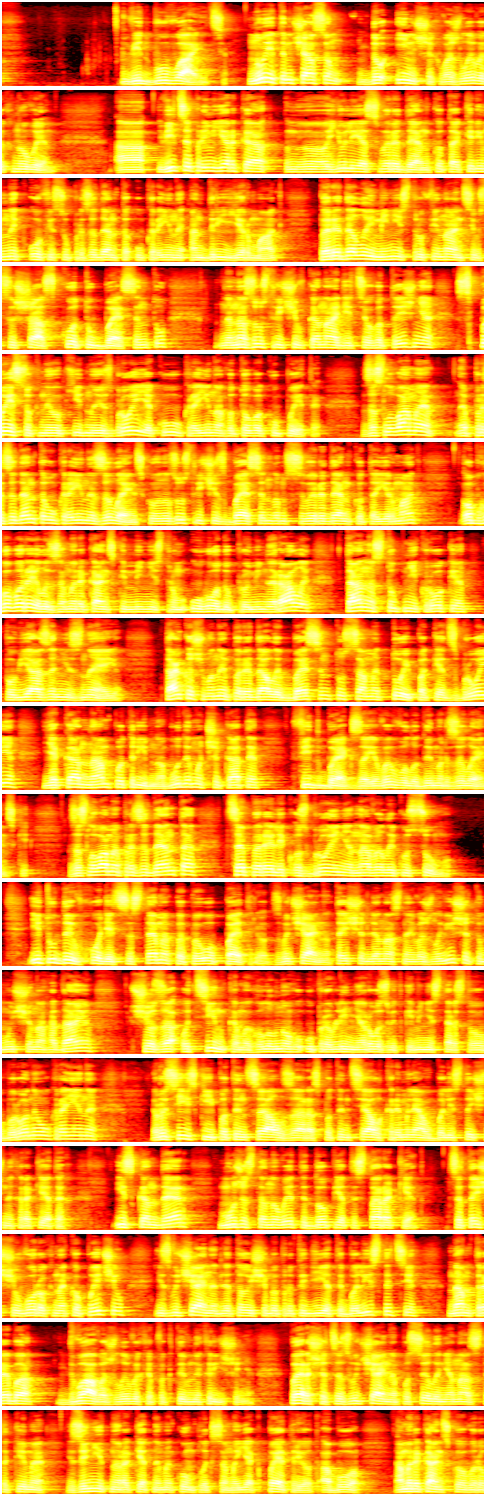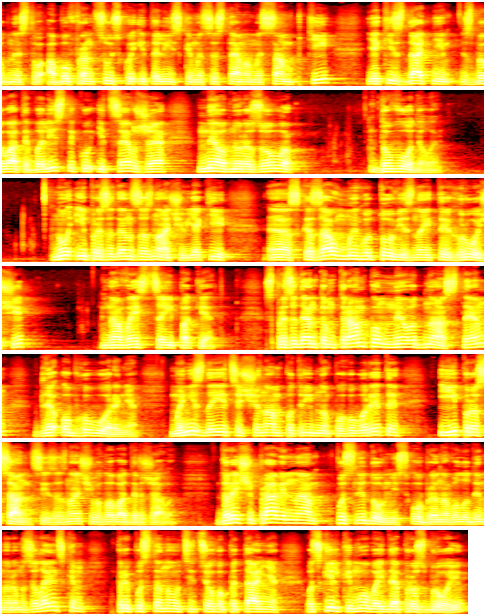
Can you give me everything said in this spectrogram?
відбувається. Ну і тим часом до інших важливих новин. Віце-прем'єрка е, Юлія Свериденко та керівник Офісу президента України Андрій Єрмак передали міністру фінансів США Скотту Бесенту на зустрічі в Канаді цього тижня список необхідної зброї, яку Україна готова купити. За словами президента України Зеленського, на зустрічі з Бесендом Свериденко та Єрмак обговорили з американським міністром угоду про мінерали та наступні кроки пов'язані з нею. Також вони передали Бесенту саме той пакет зброї, яка нам потрібна. Будемо чекати фідбек, заявив Володимир Зеленський. За словами президента, це перелік озброєння на велику суму. І туди входять системи ППО Петріот. Звичайно, те, що для нас найважливіше, тому що нагадаю, що за оцінками головного управління розвідки Міністерства оборони України російський потенціал зараз, потенціал Кремля в балістичних ракетах Іскандер може становити до 500 ракет. Це те, що ворог накопичив, і звичайно, для того, щоб протидіяти балістиці, нам треба два важливих ефективних рішення. Перше, це звичайно посилення нас такими зенітно-ракетними комплексами, як Петріот або американського виробництва, або французько-італійськими системами САМПТІ, які здатні збивати балістику, і це вже неодноразово доводили. Ну і президент зазначив, які е, сказав, ми готові знайти гроші на весь цей пакет. З президентом Трампом не одна з тем для обговорення. Мені здається, що нам потрібно поговорити і про санкції, зазначив глава держави. До речі, правильна послідовність обрана Володимиром Зеленським при постановці цього питання, оскільки мова йде про зброю,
